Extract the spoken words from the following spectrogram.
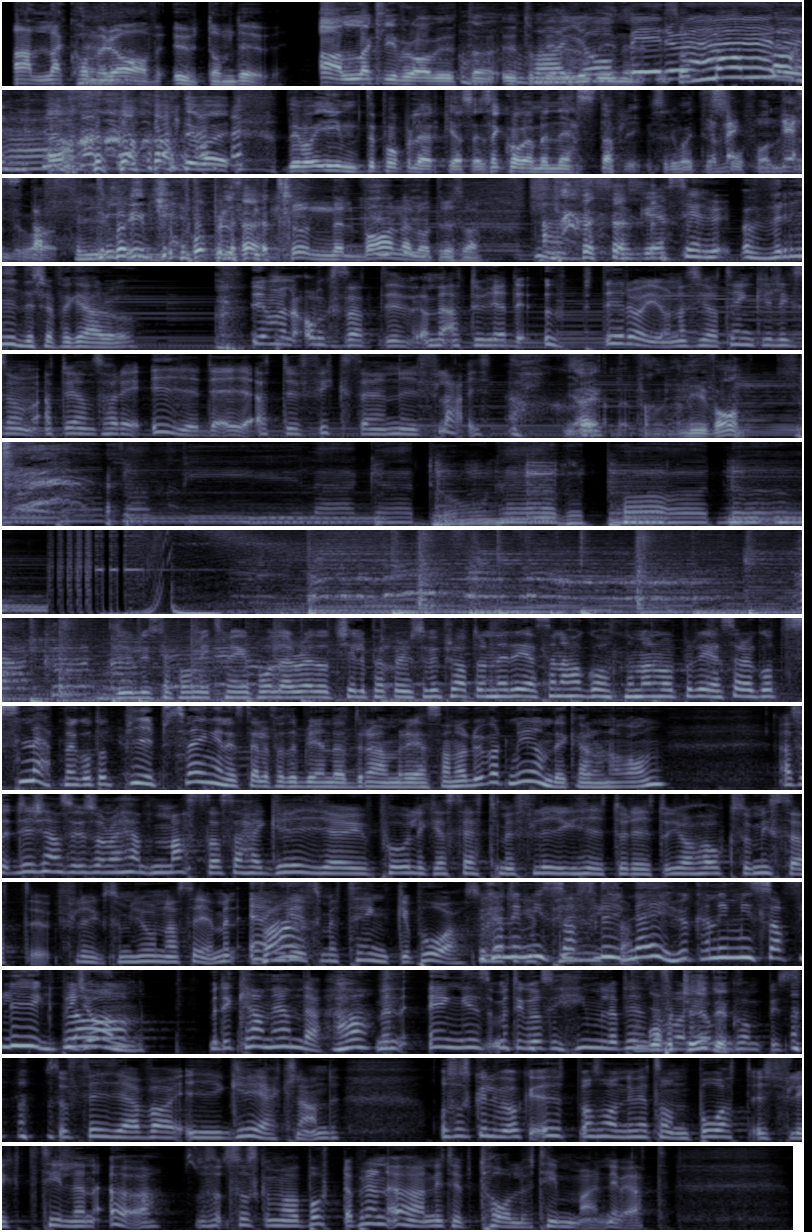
Alla kommer av utom du. Alla kliver av utan, utom Vad Lille jobbig du Så är! det, var, det var inte populärt kan jag säga. Sen kom jag med nästa flyg så det var inte så farligt. men det, var, det var inte populärt. Tunnelbana låter det så. Alltså, gud, jag ser hur det vrider sig för Karo. Ja, men också att, men att du redde upp det då Jonas. Jag tänker liksom att du ens har det i dig, att du fixar en ny flight. Ja, ja, men fan, han är ju van. Du lyssnar på Mix Megapol, där Red Hot Chili Peppers. Vi pratar om när resorna har gått, när man har varit på resor, har gått snett, när det har gått åt pipsvängen istället för att det blir den där drömresan. Har du varit med om det, Karo, någon gång? Alltså, det känns ju som det har hänt massa så här grejer på olika sätt med flyg hit och dit. Och jag har också missat flyg som Jonas säger. Men en Va? grej som jag tänker på. Hur kan ni missa pinsam. flyg? Nej, hur kan ni missa flygplan? Ja, men det kan hända. Men en som jag var så himla pinsamt för var jag och min kompis Sofia var i Grekland. Och så skulle vi åka ut på en sån, ni vet, sån båtutflykt till en ö. Så, så ska man vara borta på den ön i typ 12 timmar, ni vet.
